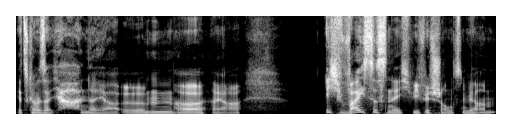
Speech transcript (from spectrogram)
Jetzt können wir sagen, ja, naja, ähm, naja, ich weiß es nicht, wie viele Chancen wir haben.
